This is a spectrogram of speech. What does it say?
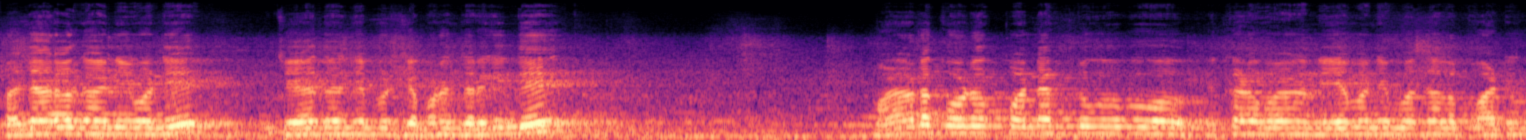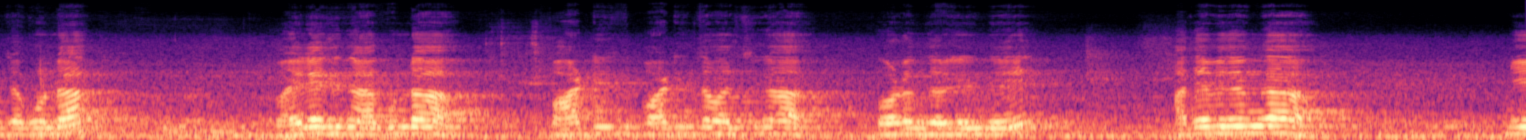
ప్రచారాలు కానివ్వండి చేయొద్దని చెప్పి చెప్పడం జరిగింది. మరాఠ కోడ్ ఆఫ్ కండక్ట్ ఇక్కడ నియమ నిబంధనలు పాటించకుండా వైలేషన్ కాకుండా పాటి పాటించవలసిగా కోవడం జరిగింది. అదేవిధంగా మీ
